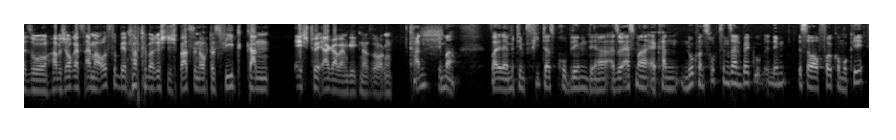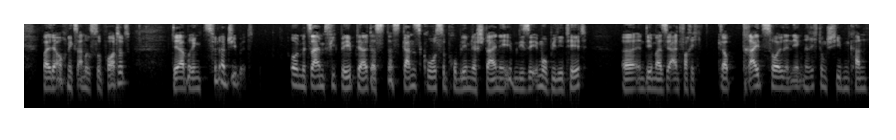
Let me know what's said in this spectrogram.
Also habe ich auch erst einmal ausprobiert, macht aber richtig Spaß und auch das Feed kann echt für Ärger beim Gegner sorgen. Kann immer. Weil er mit dem Feed das Problem der, also erstmal, er kann nur Konstrukt in seinen Backgroup nehmen, ist aber auch vollkommen okay, weil der auch nichts anderes supportet. Der bringt Synergy mit. Und mit seinem Feed behebt er halt das, das ganz große Problem der Steine, eben diese Immobilität, äh, indem er sie einfach, ich glaube, drei Zoll in irgendeine Richtung schieben kann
